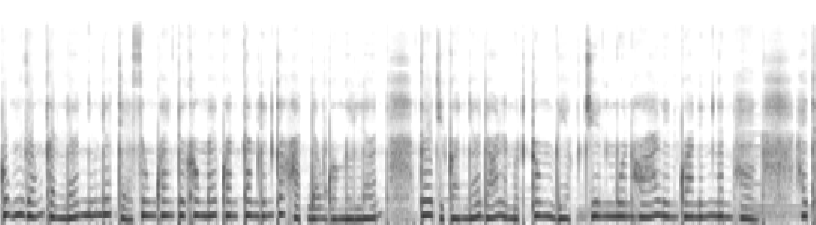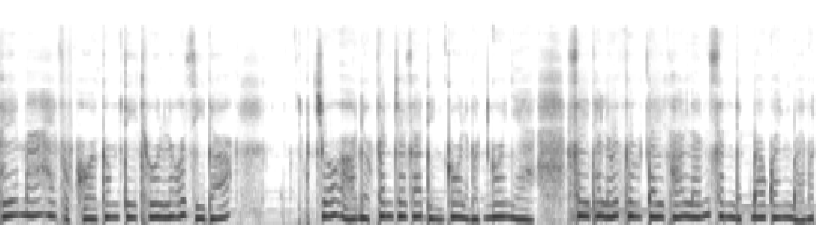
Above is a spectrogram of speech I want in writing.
cũng giống phần lớn những đứa trẻ xung quanh tôi không không mấy quan tâm đến các hoạt động của người lớn. Tôi chỉ còn nhớ đó là một công việc chuyên môn hóa liên quan đến ngân hàng, hay thuế má hay phục hồi công ty thua lỗ gì đó. Chỗ ở được phân cho gia đình cô là một ngôi nhà xây theo lối phương Tây khá lớn, sân được bao quanh bởi một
